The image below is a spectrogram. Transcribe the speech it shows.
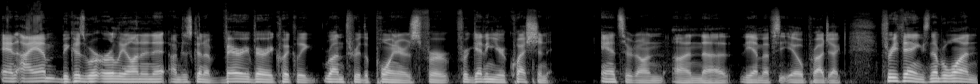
and I am because we're early on in it. I'm just going to very, very quickly run through the pointers for for getting your question answered on on uh, the MFCEO project. Three things. Number one,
